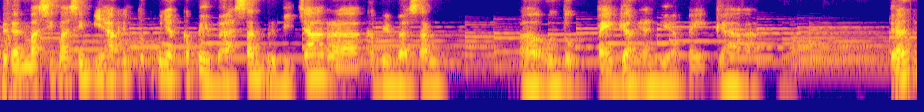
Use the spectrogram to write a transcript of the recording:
Dan masing-masing pihak itu punya kebebasan berbicara, kebebasan uh, untuk pegang yang dia pegang. Dan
